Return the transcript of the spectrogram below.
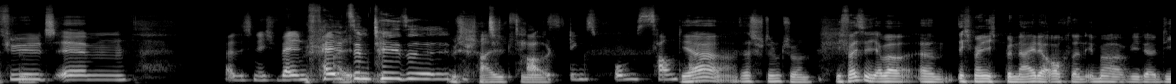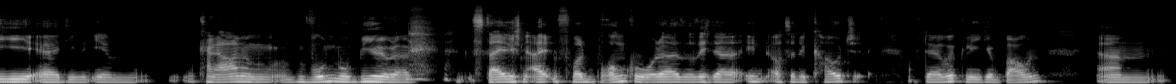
fühlt, ähm, weiß ich nicht, Wellenfeldsynthese. Dingsbums, Sound. Ja, das stimmt schon. Ich weiß nicht, aber ähm, ich meine, ich beneide auch dann immer wieder die, äh, die mit ihrem, keine Ahnung, Wohnmobil oder stylischen alten Ford Bronco oder so sich da hinten auf so eine Couch auf der Rückliege bauen. Ähm,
